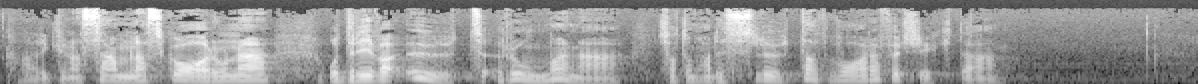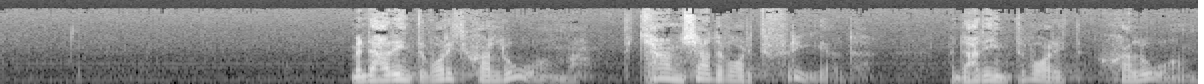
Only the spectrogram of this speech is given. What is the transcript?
Han hade kunnat samla skarorna och driva ut romarna så att de hade slutat vara förtryckta. Men det hade inte varit shalom. Det kanske hade varit fred, men det hade inte varit shalom.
